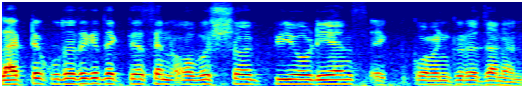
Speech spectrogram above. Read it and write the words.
লাইভটা কোথা থেকে দেখতে আছেন অবশ্যই প্রিয় অডিয়েন্স একটু কমেন্ট করে জানান।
